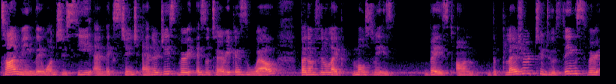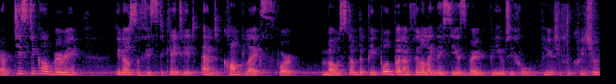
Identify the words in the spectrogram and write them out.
timing they want to see and exchange energies very esoteric as well but i'm feeling like mostly is based on the pleasure to do things very artistical very you know sophisticated and complex for most of the people, but I'm feeling like they see as very beautiful, beautiful creature,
